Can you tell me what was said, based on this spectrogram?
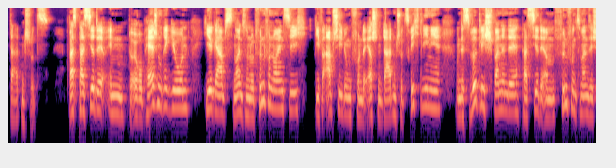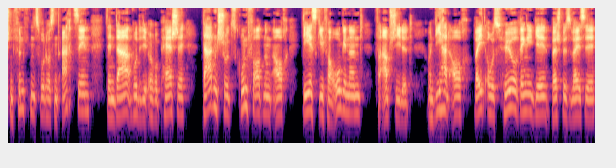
Datenschutz. Was passierte in der europäischen Region? Hier gab es 1995 die Verabschiedung von der ersten Datenschutzrichtlinie und das wirklich Spannende passierte am 25.05.2018, denn da wurde die europäische Datenschutzgrundverordnung auch DSGVO genannt, verabschiedet. Und die hat auch weitaus höherrängige, beispielsweise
